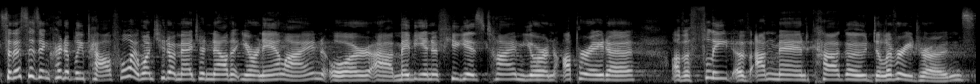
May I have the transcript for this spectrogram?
So, this is incredibly powerful. I want you to imagine now that you're an airline, or uh, maybe in a few years' time, you're an operator of a fleet of unmanned cargo delivery drones.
